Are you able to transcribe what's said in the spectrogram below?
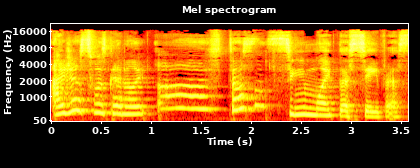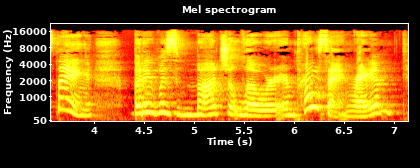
I just was kind of like, oh, this doesn't seem like the safest thing, but it was much lower in pricing, right?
